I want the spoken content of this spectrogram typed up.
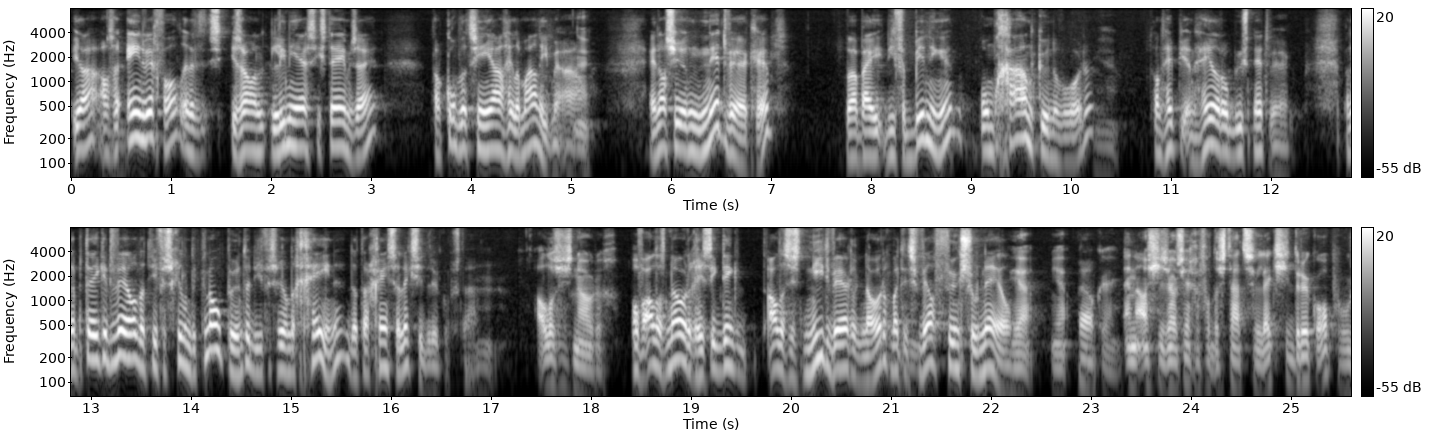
Ja, als er één wegvalt en het zou een lineair systeem zijn, dan komt dat signaal helemaal niet meer aan. Nee. En als je een netwerk hebt, waarbij die verbindingen omgaan kunnen worden, Ja. dan heb je een heel robuust netwerk. Maar dat betekent wel dat die verschillende knooppunten, die verschillende genen, dat daar geen selectiedruk op staat. Alles is nodig. Of alles nodig is. Ik denk, alles is niet werkelijk nodig, maar het is wel functioneel. Ja, ja. Ja. oké. En als je zou zeggen van er staat selectiedruk op, hoe,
